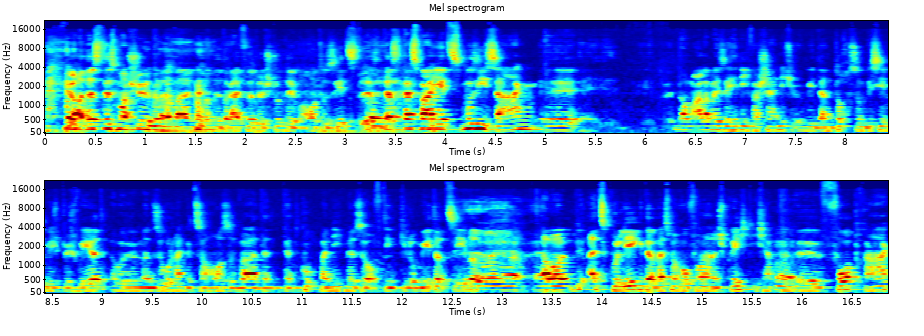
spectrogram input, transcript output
Ja, das, das ist mal schön, wenn man mal nur eine Dreiviertelstunde im Auto sitzt. Also das, das war jetzt, muss ich sagen, äh, normalerweise hätte ich wahrscheinlich irgendwie dann doch so ein bisschen mich beschwert, aber wenn man so lange zu Hause war, dann, dann guckt man nicht mehr so auf den Kilometerzähler. ja, ja. Aber als Kollegen, da weiß man, wovon man spricht. Ich habe Ja. äh, vor Prag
